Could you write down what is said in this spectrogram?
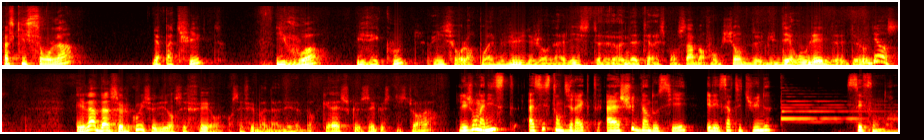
Parce qu'ils sont là, il n'y a pas de fuite, ils voient, ils écoutent, ils sont leur point de vue de journalistes euh, honnêtes et responsables en fonction du déroulé de, l'audience. Et là, d'un seul coup, ils se disent on s'est fait, on, s'est fait bananer là-dedans. Qu'est-ce que c'est que cette histoire-là? Les journalistes assistent en direct à la chute d'un dossier et les certitudes s'effondrent.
